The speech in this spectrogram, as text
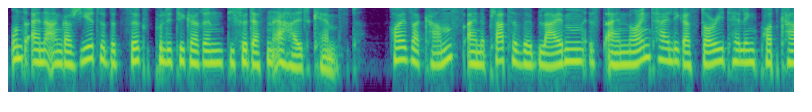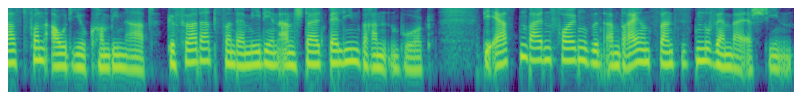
und eine engagierte Bezirkspolitikerin, die für dessen Erhalt kämpft. Häuserkampf, eine Platte will bleiben, ist ein neunteiliger Storytelling-Podcast von Audiokombinat, gefördert von der Medienanstalt Berlin-Brandenburg. Die ersten beiden Folgen sind am 23. November erschienen.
